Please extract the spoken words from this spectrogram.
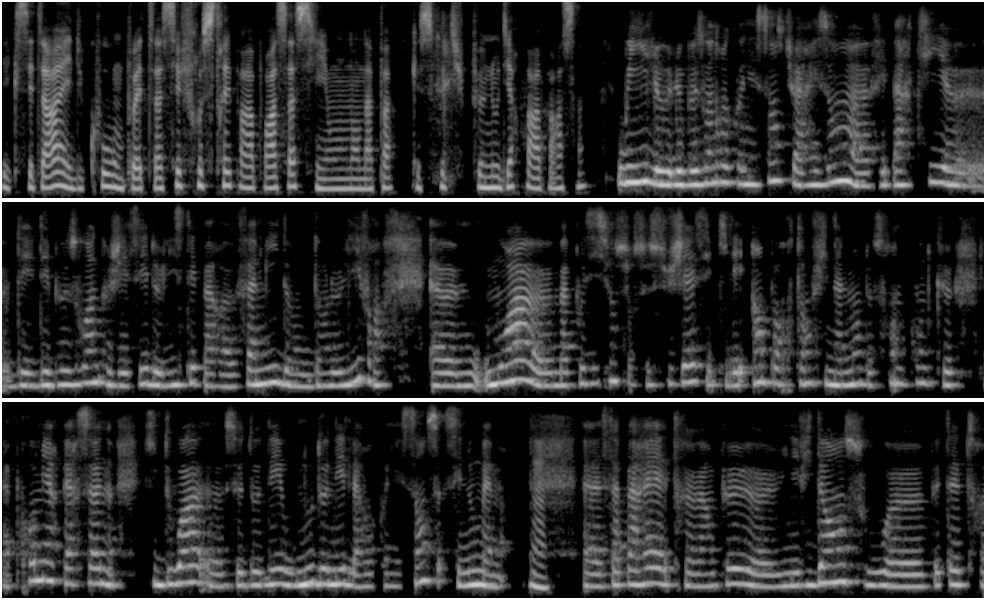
etc. Et du coup, on peut être assez frustré par rapport à ça si on n'en a pas. Qu'est-ce que tu peux nous dire par rapport à ça? Oui, le, besoin de reconnaissance, tu as raison, euh, fait partie euh, des, besoins que j'ai essayé de lister par euh, famille dans, le livre. moi, ma position sur ce sujet, c'est qu'il est important finalement de se rendre compte que la première personne qui doit se donner ou nous donner de la reconnaissance, c'est nous-mêmes. Mmh. Euh, ça paraît être un peu euh, une évidence ou euh, peut-être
